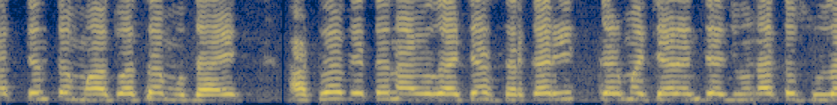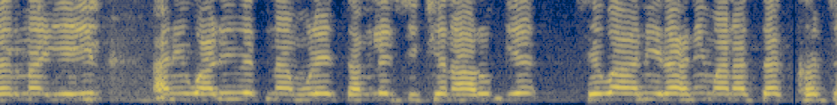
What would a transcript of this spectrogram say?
अत्यंत महत्त्वाचा मुद्दा आहे. आठव्या वेतन आयोगाच्या सरकारी कर्मचाऱ्यांच्या जीवनात सुधारणा येईल आणि वाढीव वेतनामुळे चांगले शिक्षण आरोग्य सेवा आणि राहणीमानाचा खर्च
